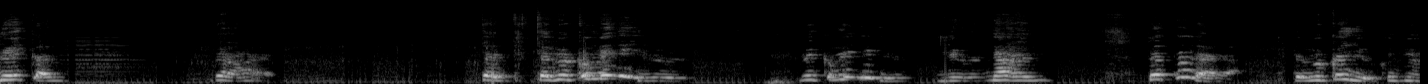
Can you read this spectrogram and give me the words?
ด้วยกันได้แต่แต่มันก็ไม่ได้อยู่มันก็ไม่ได้อยู่ อยู่นานสักเท่าไหร่อะแต่มันก็อยู่คนเดียว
